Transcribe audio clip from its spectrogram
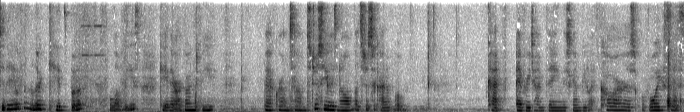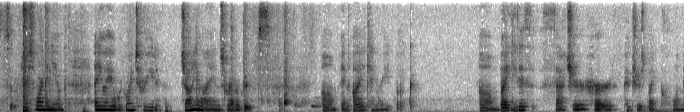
today with another kid's book. Love these. Okay, there are going to be background sounds. Just so you guys know, that's just a kind of a kind of every time thing. There's gonna be like cars or voices, so just warning you. Anyway, we're going to read Johnny Lion's Rubber Boots, um, an I Can Read book um, by Edith Thacher Hurd. Pictures by Clement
